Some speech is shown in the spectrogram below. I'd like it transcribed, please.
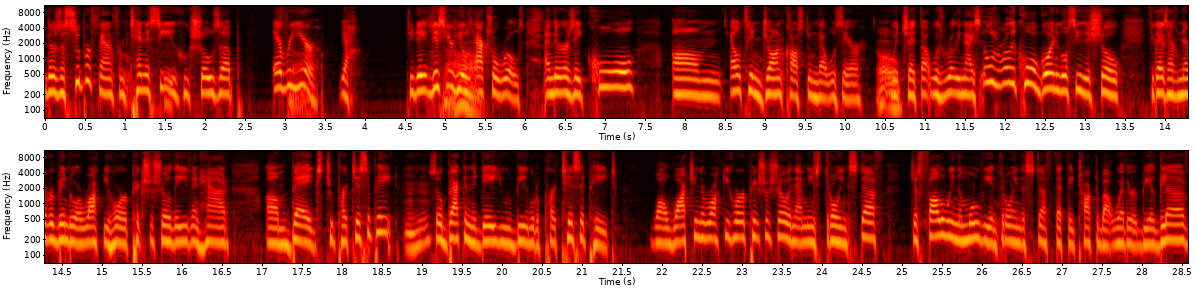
There's a super fan from Tennessee who shows up every year. Yeah. Today, this year, he was actual rules. And there is a cool um, Elton John costume that was there, Uh-oh. which I thought was really nice. It was really cool going to go see this show. If you guys have never been to a Rocky Horror Picture Show, they even had um, bags to participate. So back in the day, you would be able to participate while watching the Rocky Horror Picture Show, and that means throwing stuff, just following the movie and throwing the stuff that they talked about, whether it be a glove,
